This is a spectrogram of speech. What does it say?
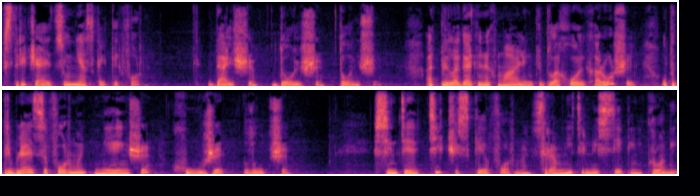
встречается у нескольких форм дальше, дольше, тоньше. От прилагательных маленький, плохой, хороший употребляются формы меньше, хуже, лучше. Синтетические формы сравнительной степени, кроме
